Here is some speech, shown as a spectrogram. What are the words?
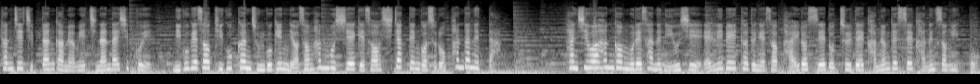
현지 집단 감염이 지난달 19일 미국에서 귀국한 중국인 여성 한모 씨에게서 시작된 것으로 판단했다. 한 씨와 한 건물에 사는 이웃이 엘리베이터 등에서 바이러스에 노출돼 감염됐을 가능성이 있고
